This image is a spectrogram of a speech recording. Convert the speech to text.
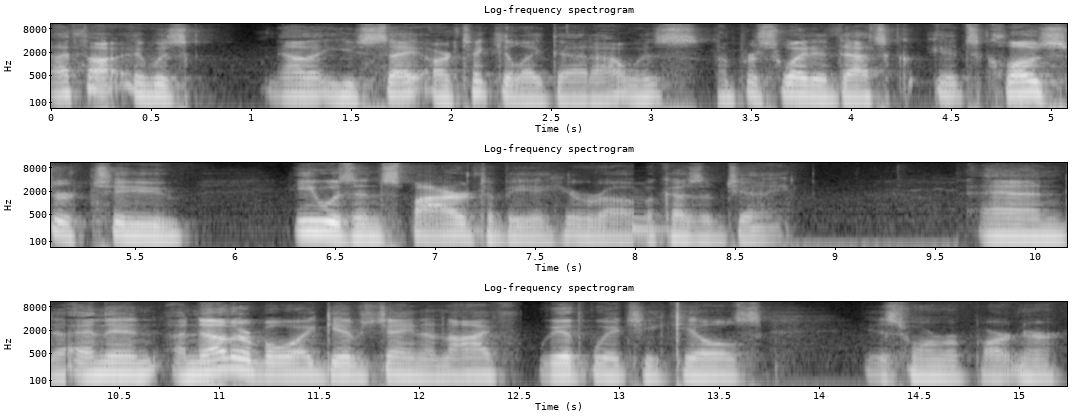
I thought it was. Now that you say articulate that, I was I'm persuaded that's it's closer to he was inspired to be a hero mm-hmm. because of Jayne. And and then another boy gives Jayne a knife with which he kills his former partner.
